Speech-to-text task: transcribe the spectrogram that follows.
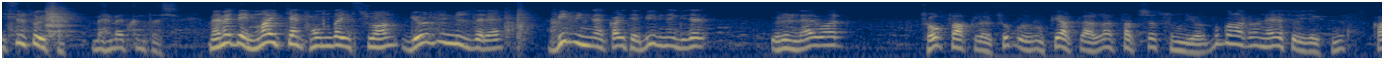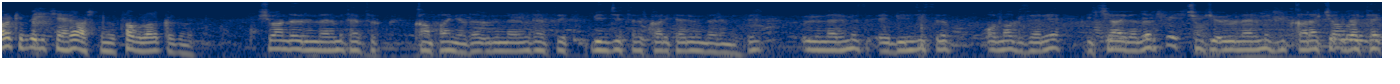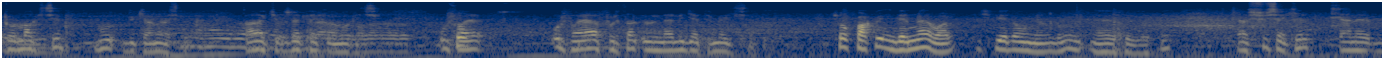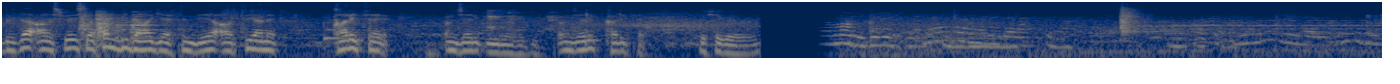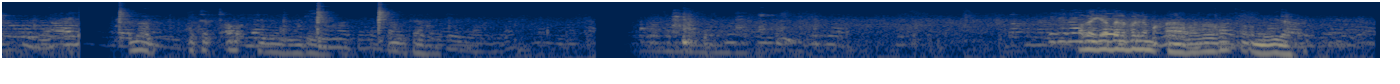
İsim soy isim. Mehmet Kıntaş. Mehmet Bey, Maykent Home'dayız şu an. Gördüğünüz üzere birbirinden kaliteli, birbirinden güzel ürünler var. Çok farklı, çok uygun fiyatlarla satışa sunuluyor. Bu konu hakkında neler söyleyeceksiniz? Karaköprü'de bir çehre açtınız, tabuları kırdınız. Şu anda ürünlerimiz hepsi kampanyada. Ürünlerimiz hepsi birinci sınıf kaliteli ürünlerimizdir. Ürünlerimiz e, birinci sınıf olmak üzere ikiye ayrılır. Çünkü ürünlerimiz biz Karaköprü'de tek olmak için bu dükkanı açtık. Karaköprü'de tek olmak için. Urfa'ya Urfa'ya fırsat ürünlerini getirmek için. Çok farklı indirimler var. Hiçbir yerde olmayan. Bunu neler söyleyeceksiniz? Ya şu şekil yani bizde alışveriş yapan bir daha gelsin diye artı yani kalite öncelik veriyoruz biz. Öncelik kalite. Teşekkür ederim. Abi gel böyle buradan bakalım. Bir dakika.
